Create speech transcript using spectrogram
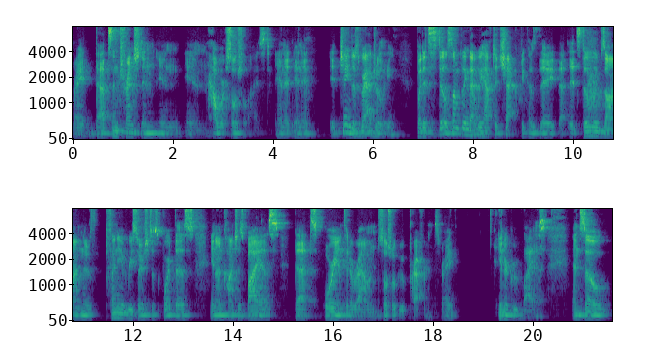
right? That's entrenched in in in how we're socialized, and it and it it changes gradually, but it's still something that we have to check because they it still lives on. There's plenty of research to support this in unconscious bias that's oriented around social group preference, right? Intergroup bias. And so,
